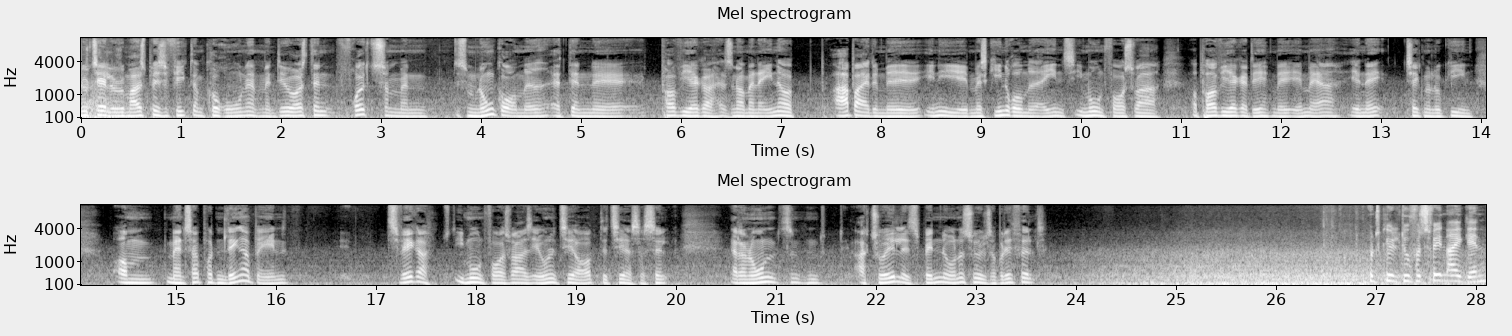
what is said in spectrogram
Nu taler du meget specifikt om corona, men det er jo også den frygt, som man som nogen går med, at den øh, påvirker, altså når man er inde og arbejde med inde i maskinrummet af ens immunforsvar, og påvirker det med mRNA-teknologien, om man så på den længere bane svækker immunforsvarets evne til at opdatere sig selv. Er der nogen sådan, aktuelle, spændende undersøgelser på det felt? Undskyld, du forsvinder igen.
